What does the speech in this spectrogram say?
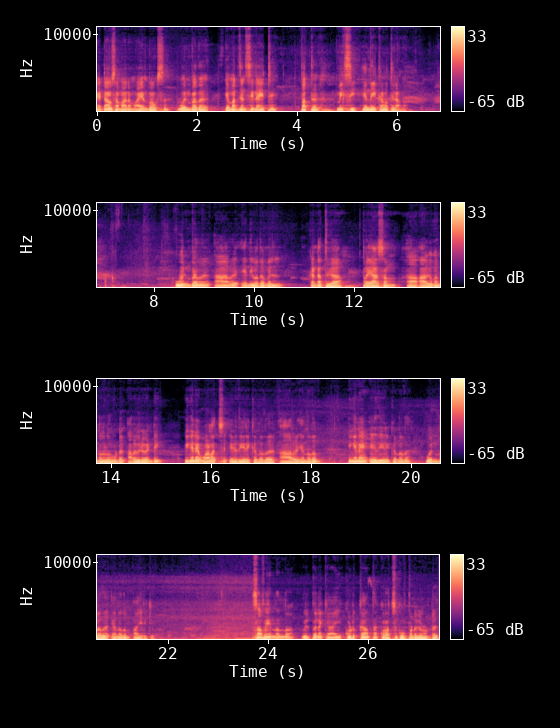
എട്ടാം സമ്മാനം അയൺ ബോക്സ് ഒൻപത് എമർജൻസി ലൈറ്റ് പത്ത് മിക്സി എന്നീ ക്രമത്തിലാണ്. ഒൻപത് ആറ് എന്നിവ തമ്മിൽ കണ്ടെത്തുക പ്രയാസം ആകുമെന്നുള്ളതുകൊണ്ട് അറിവിന് വേണ്ടി ഇങ്ങനെ വളച്ച് എഴുതിയിരിക്കുന്നത് ആറ് എന്നതും ഇങ്ങനെ എഴുതിയിരിക്കുന്നത് ഒൻപത് എന്നതും ആയിരിക്കും. സഭയിൽ നിന്ന് വിൽപ്പനയ്ക്കായി കൊടുക്കാത്ത കുറച്ച് കൂപ്പണുകളുണ്ട്.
